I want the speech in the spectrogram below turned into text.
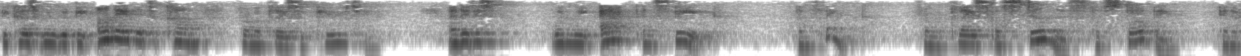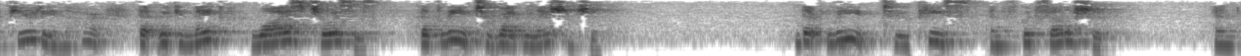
Because we would be unable to come from a place of purity. And it is when we act and speak and think from a place of stillness, of stopping, and of purity in the heart, that we can make wise choices that lead to right relationship, that lead to peace and good fellowship and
